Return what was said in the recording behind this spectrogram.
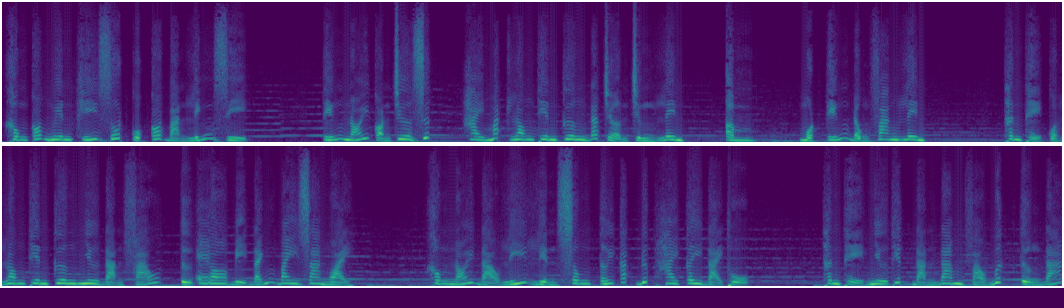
Không có nguyên khí rốt cuộc có bản lĩnh gì. Tiếng nói còn chưa dứt, hai mắt Long Thiên Cương đã trợn trừng lên. ầm, một tiếng đồng vang lên. Thân thể của Long Thiên Cương như đạn pháo, từ eo bị đánh bay ra ngoài. Không nói đạo lý liền xông tới cắt đứt hai cây đại thụ. Thân thể như thiết đàn đam vào bức tường đá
